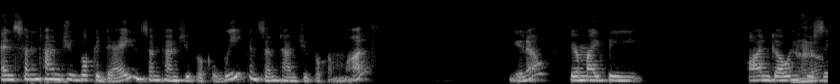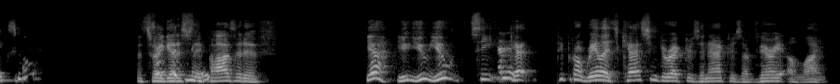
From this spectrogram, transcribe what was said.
And sometimes you book a day, and sometimes you book a week, and sometimes you book a month. You know, there might be ongoing for know. six months. That's why you got to stay positive. Yeah, you you you see, get, people don't realize casting directors and actors are very alike,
